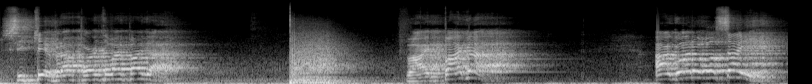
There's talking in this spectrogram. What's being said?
Se quebrar a porta, vai pagar. Vai pagar! Agora eu vou sair.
